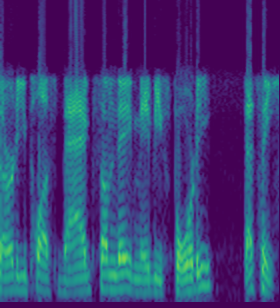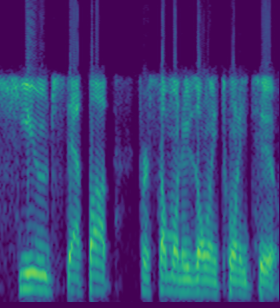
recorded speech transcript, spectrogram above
30 plus bags someday, maybe 40, that's a huge step up for someone who's only 22.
